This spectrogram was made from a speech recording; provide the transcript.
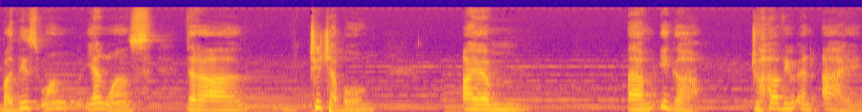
But these one, young ones that are teachable, I am, I am eager to have you and I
